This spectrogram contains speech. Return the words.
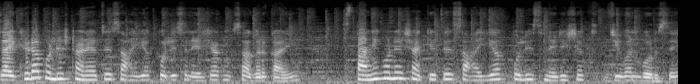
जायखेडा पोलीस ठाण्याचे सहाय्यक पोलीस निरीक्षक सागर काळे स्थानिक गुन्हे शाखेचे सहाय्यक पोलीस निरीक्षक जीवन बोरसे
